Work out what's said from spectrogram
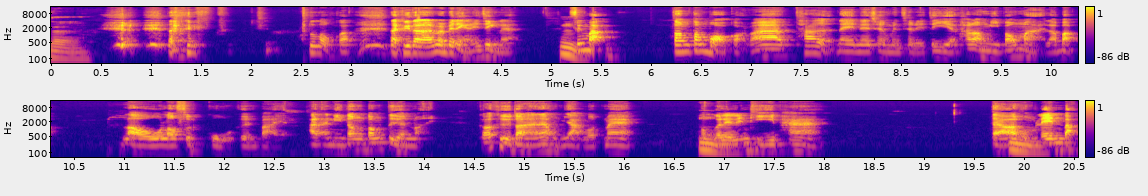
เออแต่ตลกว่ะแต่คือตอนนั้นมันเป็นอย่างนั้นจริงๆนะอืมซึ่งแบบต้องต้องบอกก่อนว่าถ้าเกิดในในเชิง mentality อะถ้าเรามีเป้าหมายแล้วแบบ เราเราสุดกู่เกินไปอะอันอันนี้ต้องต้องเตือนหน่อย ก็คือตอนนั้นนะผมอยากลดมากผมก็เลยเล่นทียี่ห้าแต่ว่าอืมผมเล่นแบบ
